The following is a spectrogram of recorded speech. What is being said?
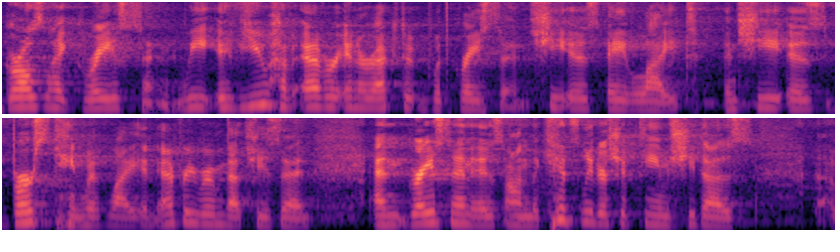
girls like Grayson. We, if you have ever interacted with Grayson, she is a light, and she is bursting with light in every room that she's in. And Grayson is on the kids leadership team. She does. Uh,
